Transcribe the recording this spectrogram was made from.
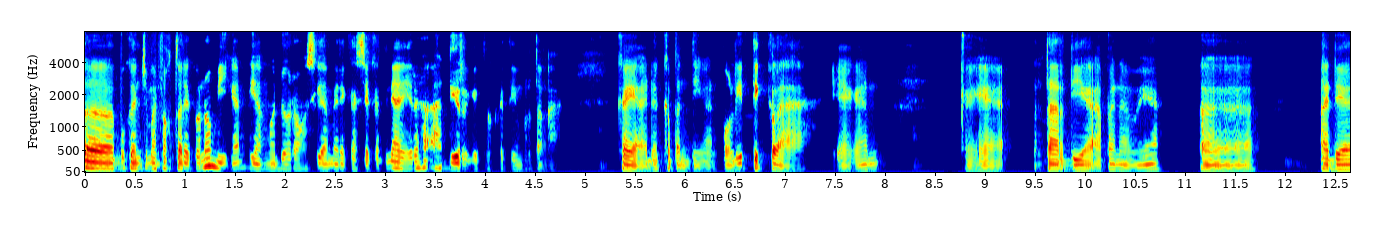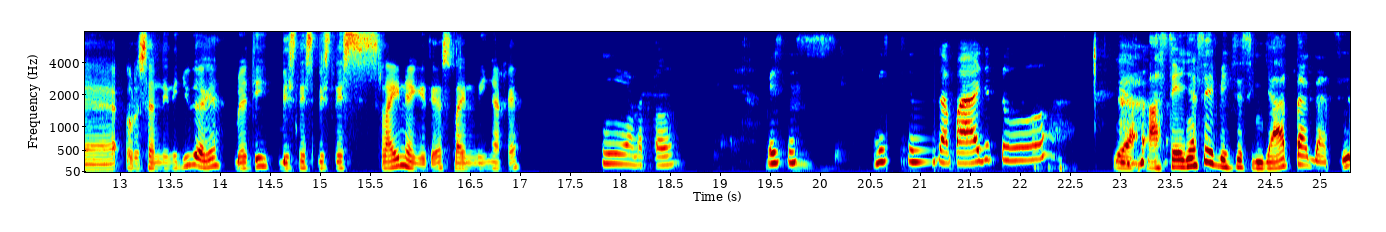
uh, bukan cuma faktor ekonomi kan yang mendorong si Amerika Serikat ini akhirnya hadir gitu ke Timur Tengah. Kayak ada kepentingan politik lah, ya kan? Kayak ntar dia apa namanya? Uh, ada urusan ini juga ya, berarti bisnis-bisnis lainnya gitu ya, selain minyak ya? Iya betul. Bisnis hmm. Bisnis apa aja tuh? Ya pastinya sih bisnis senjata gak sih?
